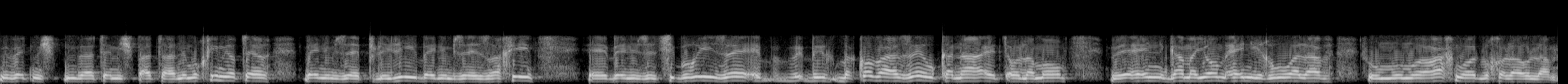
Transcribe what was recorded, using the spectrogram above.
מבית מש... מבתי משפט הנמוכים יותר, בין אם זה פלילי, בין אם זה אזרחי, בין אם זה ציבורי, זה, בכובע הזה הוא קנה את עולמו וגם היום אין ערעור עליו, והוא מוערך מאוד בכל העולם.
